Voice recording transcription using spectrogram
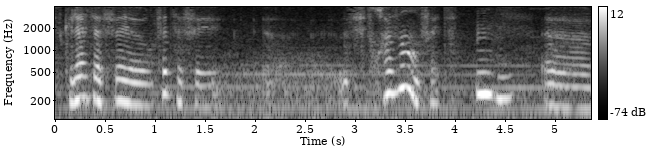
parce que là, ça fait, euh, en fait, ça fait, euh, ça fait trois ans en fait. Mhm. Euh,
